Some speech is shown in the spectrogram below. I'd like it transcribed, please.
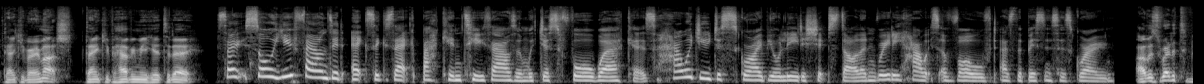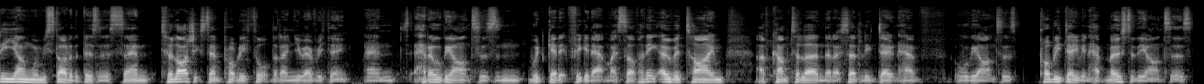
Thank you very much. Thank you for having me here today. So, Saul, you founded Xexec back in 2000 with just four workers. How would you describe your leadership style and really how it's evolved as the business has grown? I was relatively young when we started the business, and to a large extent, probably thought that I knew everything and had all the answers and would get it figured out myself. I think over time, I've come to learn that I certainly don't have all the answers, probably don't even have most of the answers.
